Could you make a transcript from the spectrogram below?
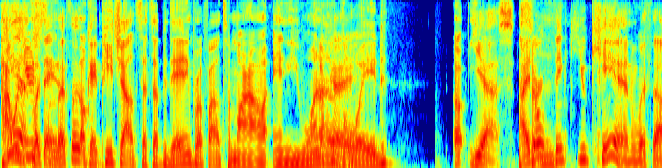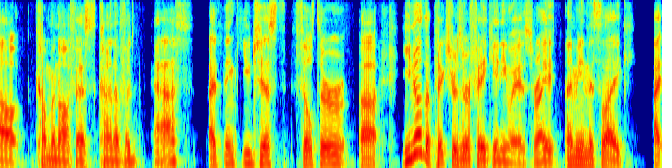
How would you Listen, say? That's a, okay, Peach Out sets up a dating profile tomorrow, and you want to Okay. avoid. Oh, yes. I don't think you can without coming off as kind of an ass. I think you just filter uh you know the pictures are fake anyways, right? I mean, it's like I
